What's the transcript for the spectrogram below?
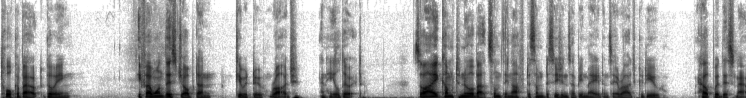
talk about going, if I want this job done, give it to Raj and he'll do it. So I come to know about something after some decisions have been made and say, Raj, could you help with this now?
